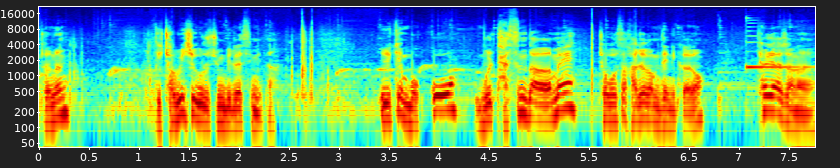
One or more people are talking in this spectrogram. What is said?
저는 이 접이식으로 준비를 했습니다. 이렇게 먹고 물 다 쓴 다음에 접어서 가져가면 되니까요. 편리하잖아요.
